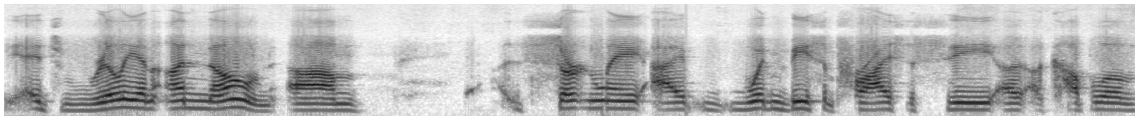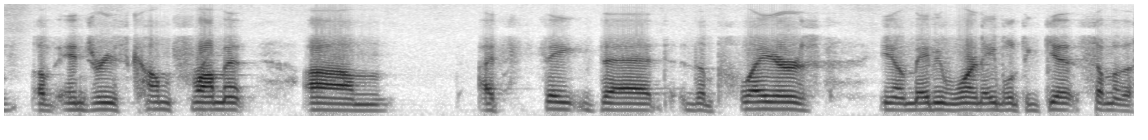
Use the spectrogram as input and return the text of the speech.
it's really an unknown. Um, certainly, I wouldn't be surprised to see a, a couple of of injuries come from it. Um, I think that the players you know, maybe weren't able to get some of the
